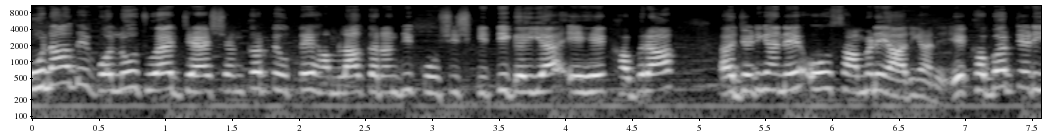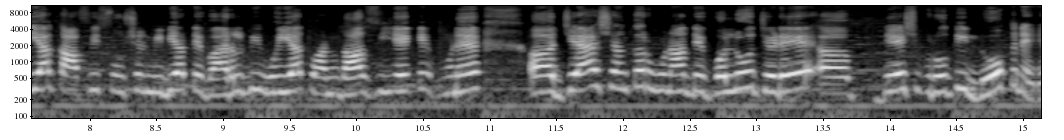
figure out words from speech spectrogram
ਉਹਨਾਂ ਦੇ ਵੱਲੋਂ ਜੋ ਹੈ ਜੈ ਸ਼ੰਕਰ ਦੇ ਉੱਤੇ ਹਮਲਾ ਕਰਨ ਦੀ ਕੋਸ਼ਿਸ਼ ਕੀਤੀ ਗਈ ਹੈ। ਇਹ ਖਬਰਾਂ ਜਿਹੜੀਆਂ ਨੇ ਉਹ ਸਾਹਮਣੇ ਆ ਰਹੀਆਂ ਨੇ। ਇਹ ਖਬਰ ਜਿਹੜੀ ਆ, ਕਾਫੀ ਸੋਸ਼ਲ ਮੀਡੀਆ ਤੇ ਵਾਇਰਲ ਵੀ ਹੋਈ ਆ। ਤੁਹਾਨੂੰ ਦੱਸ ਦਈਏ ਕਿ ਹੁਣ ਜੈ ਸ਼ੰਕਰ ਹੁਣਾਂ ਦੇ ਵੱਲੋਂ ਜਿਹੜੇ ਦੇਸ਼ ਵਿਰੋਧੀ ਲੋਕ ਨੇ,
